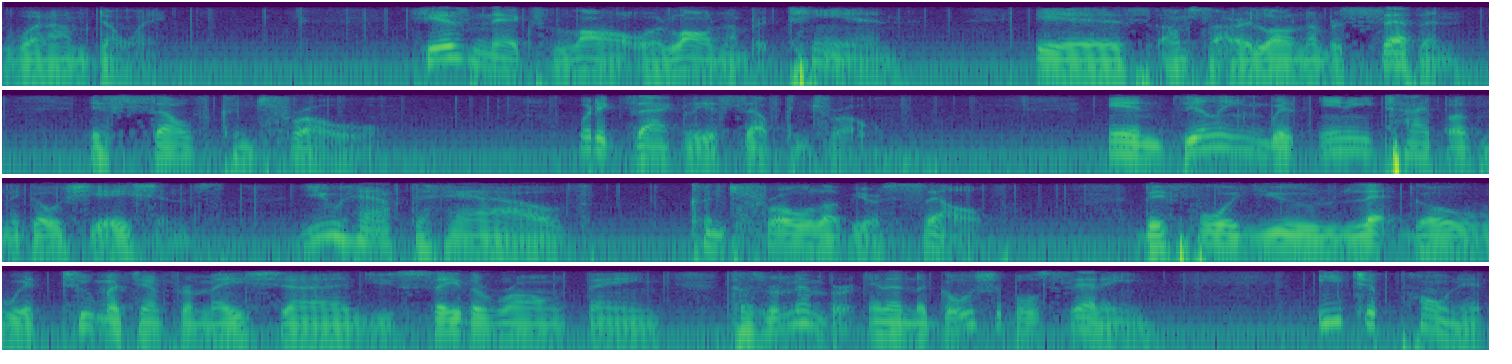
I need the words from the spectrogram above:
what I'm doing. His next law, or law number 10, is, I'm sorry, law number 7 is self control. What exactly is self control? in dealing with any type of negotiations, you have to have control of yourself before you let go with too much information, you say the wrong thing. Because remember, in a negotiable setting, each opponent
